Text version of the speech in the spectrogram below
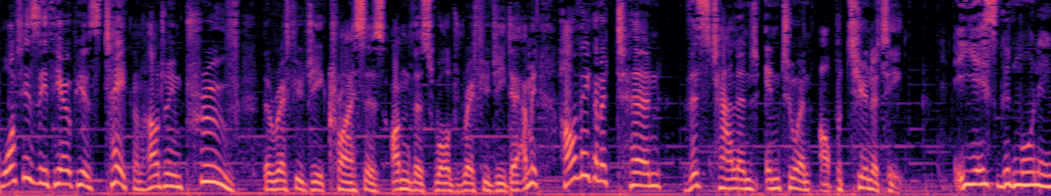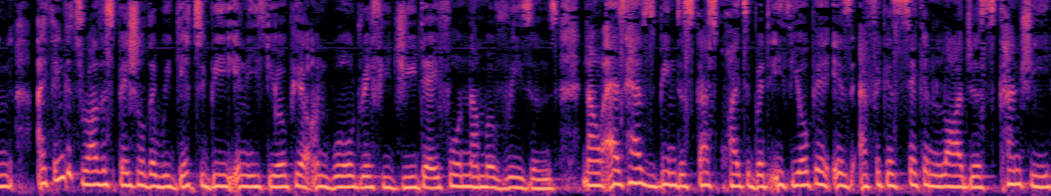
what is Ethiopia's take on how to improve the refugee crisis on this World Refugee Day? I mean, how are they going to turn this challenge into an opportunity? Yes, good morning. I think it's rather special that we get to be in Ethiopia on World Refugee Day for a number of reasons. Now, as has been discussed quite a bit, Ethiopia is Africa's second largest country,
